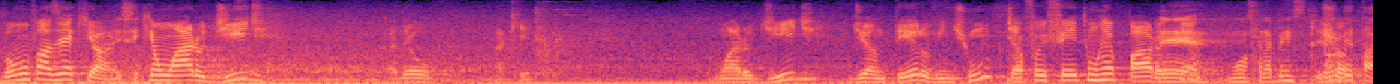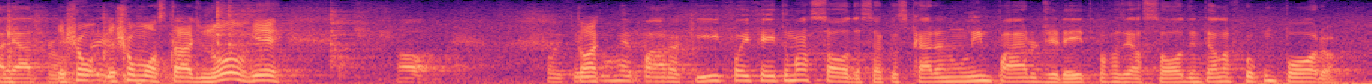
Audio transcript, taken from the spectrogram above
vamos fazer aqui, ó. Esse aqui é um aro DID. Cadê o... Aqui. Um aro DID, dianteiro, 21. Já foi feito um reparo É, aqui, vou mostrar bem, bem Deixa eu- detalhado pra Deixa eu, você. deixa eu mostrar de novo, que Ó, foi feito Então, um reparo aqui e foi feita uma solda, só que os caras não limparam direito pra fazer a solda, então ela ficou com poro, ó.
